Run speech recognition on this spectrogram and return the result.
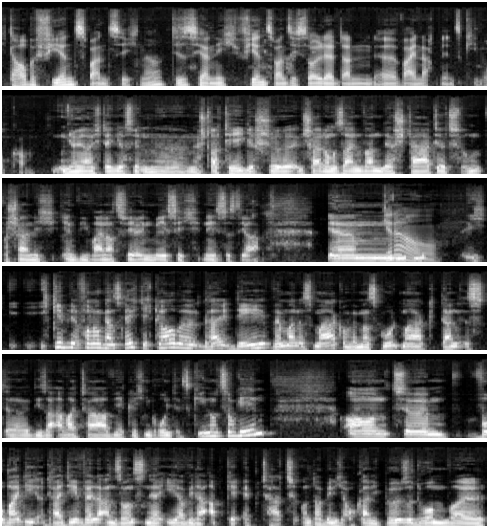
ich glaube, 24, ne? Dieses Jahr nicht. 24 soll der dann äh, Weihnachten ins Kino kommen. Ja, ja, ich denke, das wird eine, eine strategische Entscheidung sein, wann der startet und wahrscheinlich irgendwie Weihnachtsferienmäßig nächstes Jahr. Ähm, genau ich, ich gebe dir voll und ganz recht. Ich glaube, 3D, wenn man es mag und wenn man es gut mag, dann ist äh, dieser Avatar wirklich ein Grund, ins Kino zu gehen. Und ähm, wobei die 3D-Welle ansonsten ja eher wieder abgeebbt hat. Und da bin ich auch gar nicht böse drum, weil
